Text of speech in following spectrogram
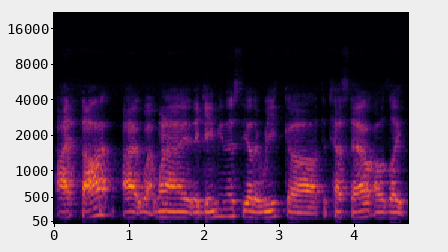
I thought I when I they gave me this the other week uh, to test out, I was like,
